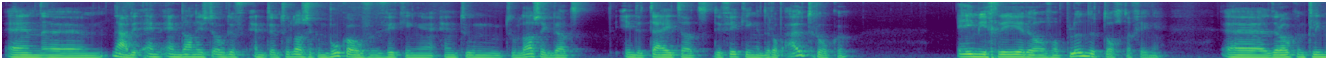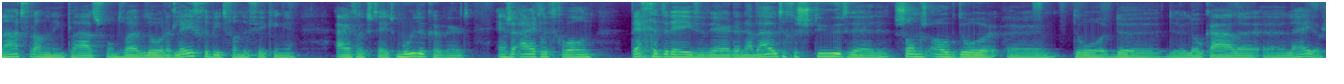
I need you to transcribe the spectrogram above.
En, uh, nou, en, en dan is het ook de. En toen las ik een boek over vikingen. En toen, toen las ik dat in de tijd dat de vikingen erop uittrokken, emigreerden of op plundertochten gingen, uh, er ook een klimaatverandering plaatsvond, waardoor het leefgebied van de vikingen eigenlijk steeds moeilijker werd. En ze eigenlijk gewoon weggedreven werden, naar buiten gestuurd werden, soms ook door, door de, de lokale leiders,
